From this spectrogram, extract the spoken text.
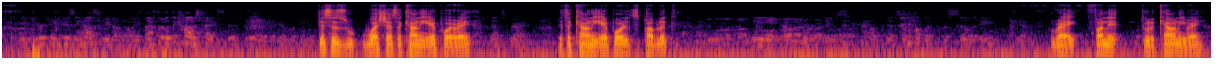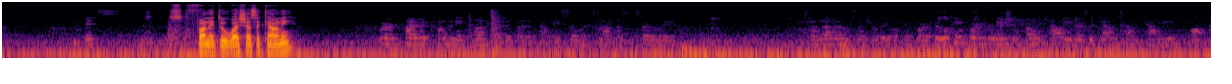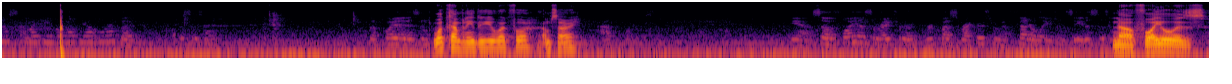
You're confusing us. We don't know exactly what the context is either that you're looking. this is Westchester County Airport, right? It's a county airport. It's public. The airport is, pub- is a public facility. Right. Funded through the county, right? It's, Funded through Westchester County. we're a private company contracted by the county, so it's not necessarily. So I'm not hundred percent sure what you're looking for. If you're looking for information from the county, there's a downtown county office that might be able to help you out more, but this isn't. But FOIA isn't. What company do you work for? I'm sorry. Yeah, so FOIA is the right to request records from a federal agency. This is. No, FOIA is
